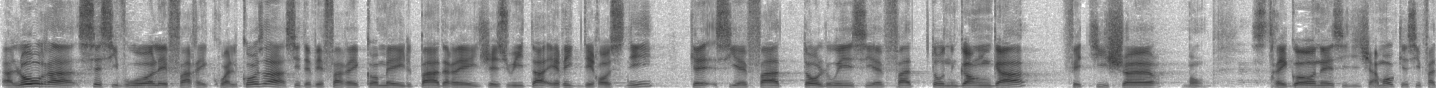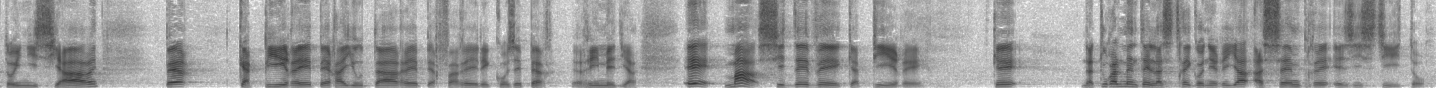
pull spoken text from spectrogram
Allora, se si vuole fare qualcosa, si deve fare come il padre gesuita Eric de Rosny, che si è fatto, lui si è fatto un ganga, féticheur, bon, stregone, si diciamo, che si è fatto iniziare per capire, per aiutare, per fare le cose, per rimediare. E, ma si deve capire che naturalmente la stregoneria ha sempre esistito,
